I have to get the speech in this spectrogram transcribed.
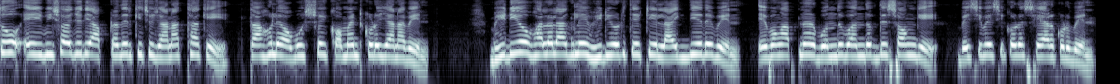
তো এই বিষয়ে যদি আপনাদের কিছু জানার থাকে, তাহলে অবশ্যই কমেন্ট করে জানাবেন। ভিডিও ভালো লাগলে ভিডিওটিতে একটি লাইক দিয়ে দেবেন এবং আপনার বন্ধুবান্ধবদের সঙ্গে বেশি বেশি করে শেয়ার করবেন।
